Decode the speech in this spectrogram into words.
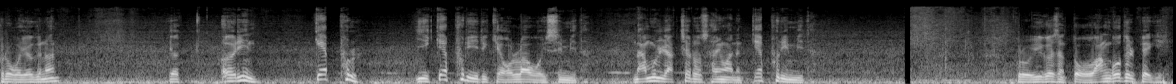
그리고 여기는 여- 어린 깨풀, 이 깨풀이 이렇게 올라오고 있습니다. 나물 약재로 사용하는 깨풀입니다. 그리고 이것은 또 왕고들빼기.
